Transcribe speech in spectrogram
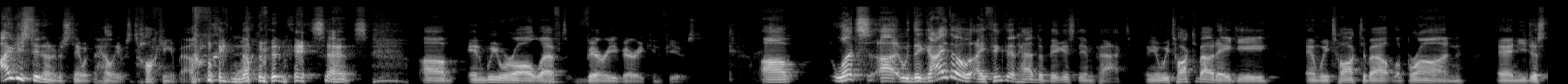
I just didn't understand what the hell he was talking about. like none of it made sense, um, and we were all left very, very confused. Um, let's uh, the guy though I think that had the biggest impact. You know, we talked about AD and we talked about LeBron, and you just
